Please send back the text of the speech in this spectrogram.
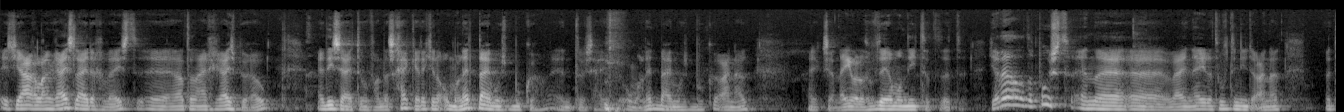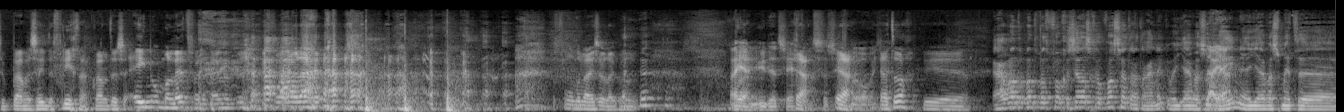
is jarenlang reisleider geweest. Uh, had een eigen reisbureau. En die zei toen van, dat is gek hè, dat je een omelet bij moest boeken. En toen zei hij, omelet bij moest boeken, Arnoud. En ik zei, nee, maar dat hoeft helemaal niet. Dat, dat, jawel, dat moest. En uh, uh, wij, nee, dat hoeft niet, Arnoud. En toen kwamen ze in de vliegtuig. kwamen dus één omelet van het Dat vonden wij zo leuk. Ah ja, nu dat zegt, ja, dat zegt ja, wel wat. Ja, toch? Uh... Ja, wat, wat, wat voor gezelschap was dat uiteindelijk? Want jij was nou, alleen, ja. jij was met, uh,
